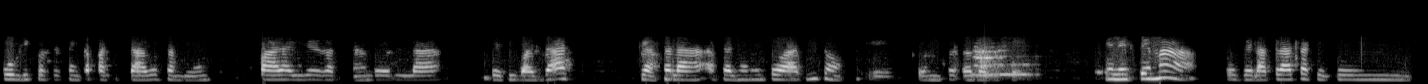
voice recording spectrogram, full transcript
públicos estén capacitados también para ir erradicando la desigualdad que hasta la hasta el momento ha habido eh, con nosotros En el tema pues, de la trata, que es un,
